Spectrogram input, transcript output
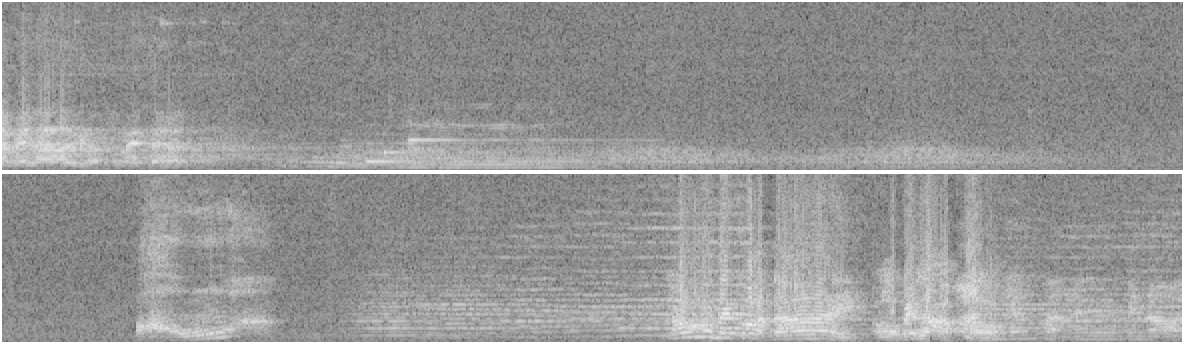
จะไม่เลิกเราอยู่แล้วใช่ไหมเติร์ดอืมเป๋าเอ้าทำไมกอดได้ อ๋อไปหลับเหรอแน่ฝันเลยไปนอน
